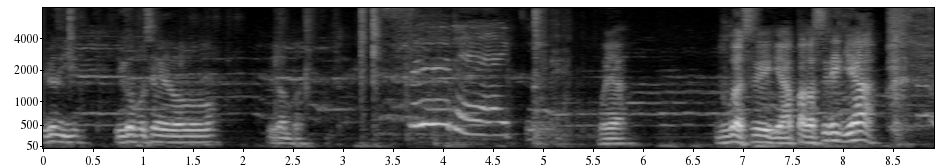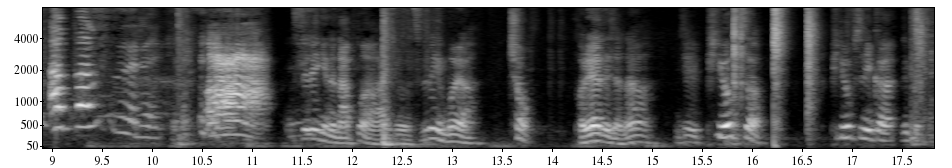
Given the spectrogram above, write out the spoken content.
이거 이- 읽어보세요. 이거 한번. 쓰레기. 뭐야? 누가 쓰레기? 아빠가 쓰레기야? 아빠 쓰레기. 아! 쓰레기는 나빠 아주. 쓰레기 뭐야? 촉 버려야 되잖아. 이제 필요 없어. 필요 없으니까 이렇게.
